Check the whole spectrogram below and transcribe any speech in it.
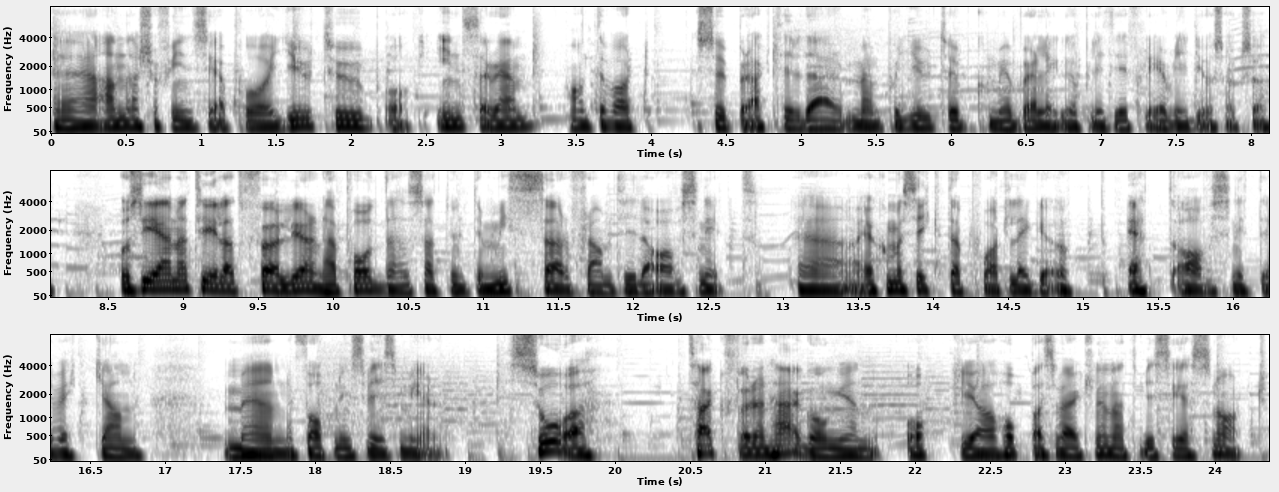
Eh, annars så finns jag på Youtube och Instagram. Har inte varit superaktiv där, men på Youtube kommer jag börja lägga upp lite fler videos också. Och se gärna till att följa den här podden så att du inte missar framtida avsnitt. Eh, jag kommer sikta på att lägga upp ett avsnitt i veckan, men förhoppningsvis mer. Så tack för den här gången och jag hoppas verkligen att vi ses snart.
